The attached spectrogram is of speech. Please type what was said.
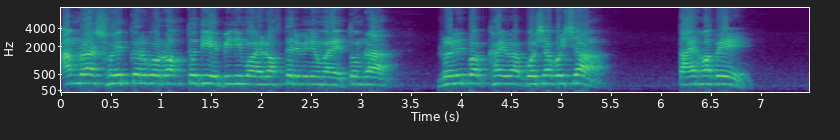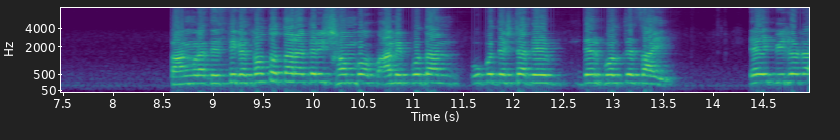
আমরা শহীদ করব রক্ত দিয়ে বিনিময়ে, রক্তের বিনিময়ে। তোমরা ললিপপ খাইবা বৈশা বৈশা তাই হবে বাংলাদেশ থেকে যত তাড়াতাড়ি সম্ভব আমি প্রধান উপদেষ্টাদের বলতে চাই, এই ভিডিওটা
